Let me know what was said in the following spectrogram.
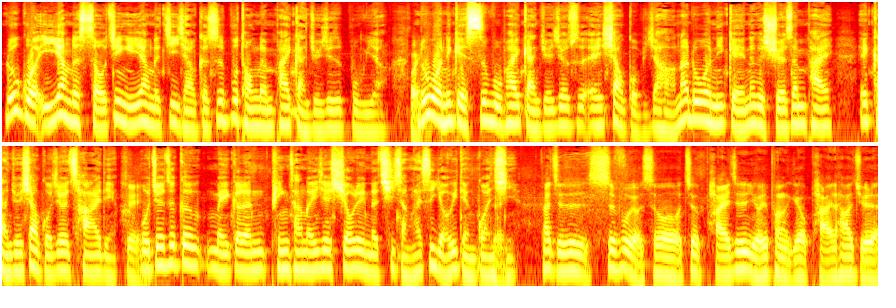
如果一样的手劲、一样的技巧，可是不同人拍感觉就是不一样。如果你给师傅拍，感觉就是哎效果比较好；那如果你给那个学生拍，哎感觉效果就会差一点。对，我觉得这个每个人平常的一些修炼的气场还是有一点关系。那就是师傅有时候就拍，就是有些朋友给我拍，他觉得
